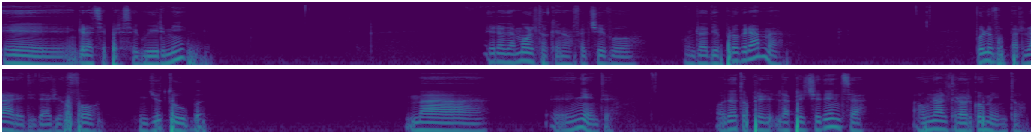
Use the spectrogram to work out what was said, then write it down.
e grazie per seguirmi. Era da molto che non facevo un radioprogramma. Volevo parlare di Dario Fo in YouTube, ma eh, niente, ho dato pre- la precedenza a un altro argomento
